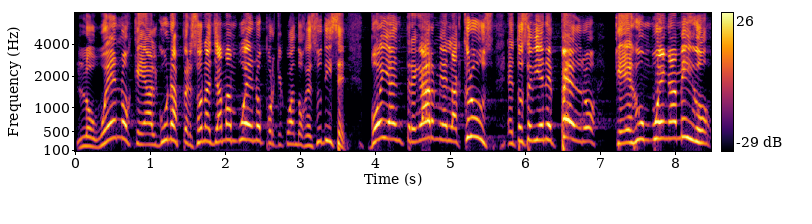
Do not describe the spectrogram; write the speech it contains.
lo bueno que algunas personas llaman bueno, porque cuando Jesús dice, voy a entregarme a la cruz, entonces viene Pedro, que es un buen amigo,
